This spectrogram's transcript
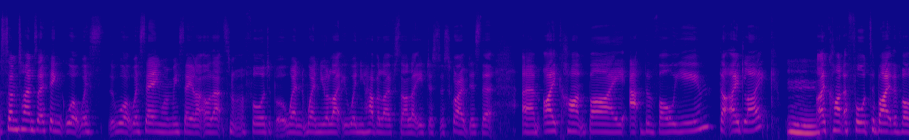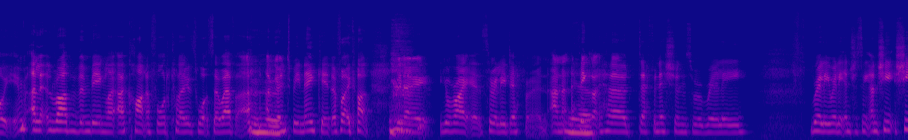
sometimes I think what we're what we're saying when we say like oh that's not affordable when when you're like when you have a lifestyle like you've just described is that um I can't buy at the volume that I'd like. Mm, I can't afford to buy the volume and rather than being like I can't afford clothes whatsoever. I'm Mhm. going to be naked if I can't you know you're right it's really different. And I think like her definitions were really really really interesting. And she she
